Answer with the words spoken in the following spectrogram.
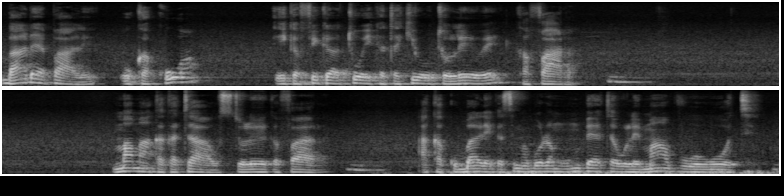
Baada ya pale ukakua, ikafika hatua ikatakiwa utolewe kafara. Mm. Mama akakataa usitolewe kafara, Mm. akakubali, akasema bora mumpe hata ulemavu wowote. Mm.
